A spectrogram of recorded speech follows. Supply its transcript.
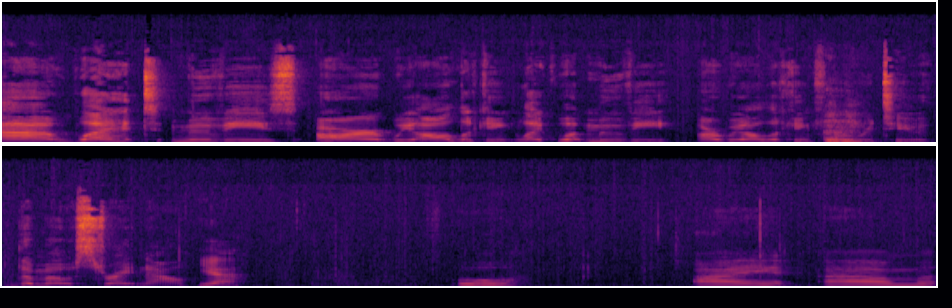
uh, what movies are we all looking like? What movie are we all looking forward to the most right now? Yeah. Ooh, I um,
